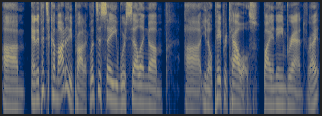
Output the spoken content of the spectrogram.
Um, and if it's a commodity product, let's just say we're selling, um, uh, you know, paper towels by a name brand, right?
